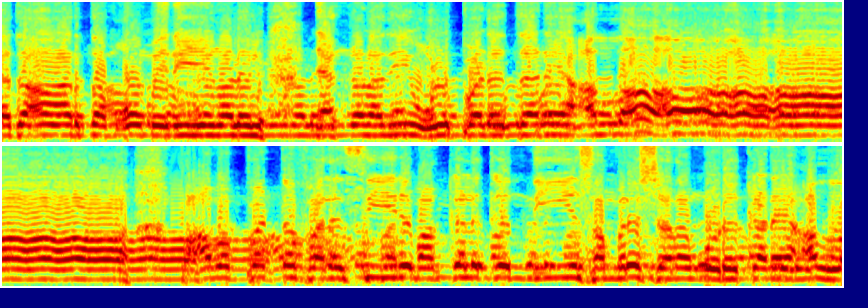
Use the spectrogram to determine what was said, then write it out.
യഥാർത്ഥ മോമിനിയങ്ങളിൽ ഞങ്ങളെ നീ ഉൾപ്പെടുത്തണേ അല്ലാ. പാവപ്പെട്ട ഫലസ്തീന് മക്കൾക്ക് നീ സംരക്ഷണം കൊടുക്കണേ അല്ല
